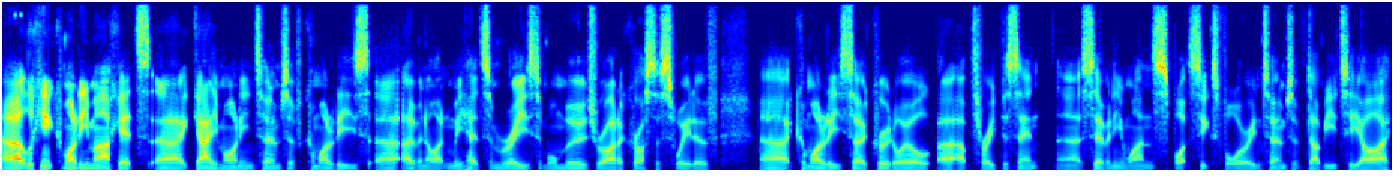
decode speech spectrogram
uh, looking at commodity markets, uh, game on in terms of commodities uh, overnight, and we had some reasonable moves right across the suite of uh, commodities. So crude oil up three percent, uh, 71 spot 64 in terms of WTI.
